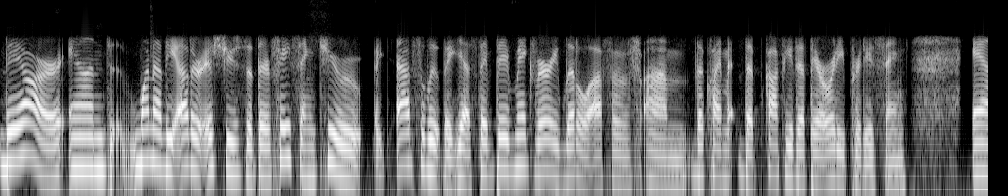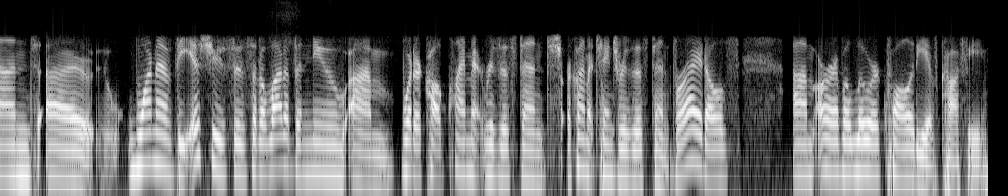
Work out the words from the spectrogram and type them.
They are, and one of the other issues that they're facing too. Absolutely, yes, they they make very little off of um, the climate, the coffee that they're already producing. And uh, one of the issues is that a lot of the new, um, what are called climate resistant or climate change resistant varietals, um, are of a lower quality of coffee.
